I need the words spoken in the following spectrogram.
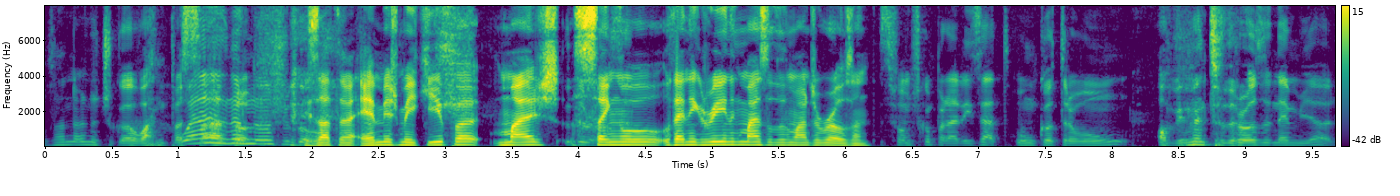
O Leonard não jogou o ano O passado. Leonard não jogou. Exatamente, é a mesma equipa, mas O sem o, o Danny Green mais o DeMar DeRozan. Se formos comparar, exato, um contra um, obviamente o DeRozan é melhor.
